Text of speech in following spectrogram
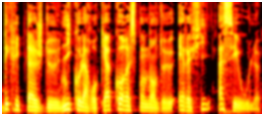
Décryptage de Nicolas Roca, correspondant de RFI à Séoul.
